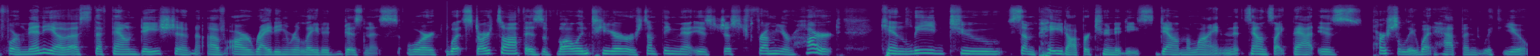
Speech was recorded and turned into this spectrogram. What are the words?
for many of us the foundation of our writing related business or what starts off as a volunteer or something that is just from your heart can lead to some paid opportunities down the line and it sounds like that is partially what happened with you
